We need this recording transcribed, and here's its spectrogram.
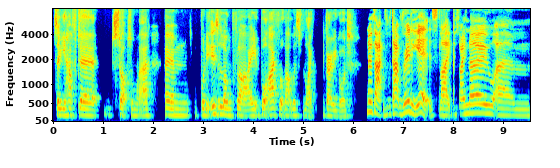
so you have to stop somewhere. Um, but it is a long flight. But I thought that was like very good. No, that that really is like because I know um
